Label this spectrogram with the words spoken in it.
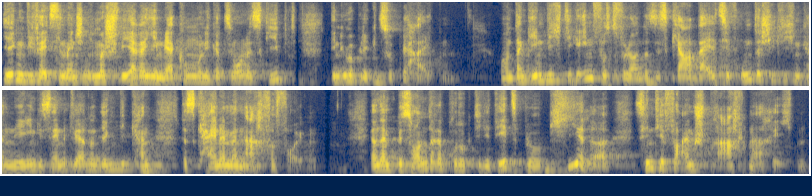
Irgendwie fällt es den Menschen immer schwerer, je mehr Kommunikation es gibt, den Überblick zu behalten. Und dann gehen wichtige Infos verloren. Das ist klar, weil sie auf unterschiedlichen Kanälen gesendet werden und irgendwie kann das keiner mehr nachverfolgen. Und ein besonderer Produktivitätsblockierer sind hier vor allem Sprachnachrichten.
